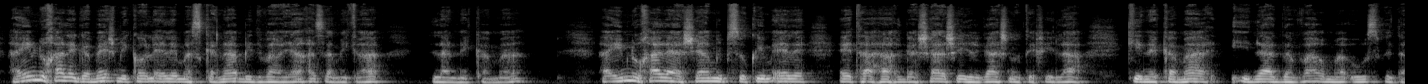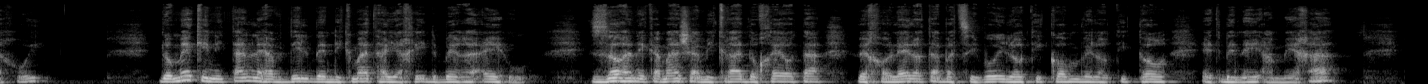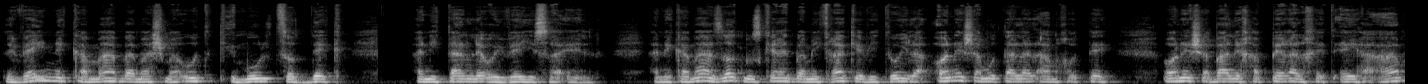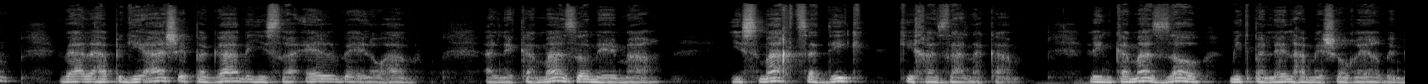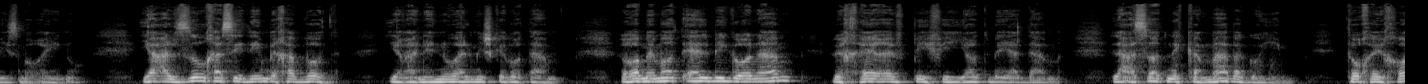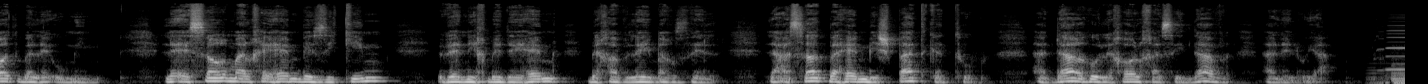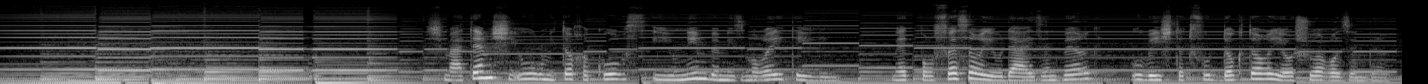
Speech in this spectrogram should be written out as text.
האם נוכל לגבש מכל אלה מסקנה בדבר יחס המקרא לנקמה? האם נוכל לאשר מפסוקים אלה את ההרגשה שהרגשנו תחילה, כי נקמה הינה דבר מאוס ודחוי? דומה כי ניתן להבדיל בין נקמת היחיד ברעהו. זו הנקמה שהמקרא דוחה אותה וחולל אותה בציווי לא תיקום ולא תיטור את בני עמך, לבין נקמה במשמעות גמול צודק הניתן לאויבי ישראל. הנקמה הזאת מוזכרת במקרא כביטוי לעונש המוטל על עם חוטא, עונש הבא לכפר על חטאי העם ועל הפגיעה שפגע בישראל ואלוהיו. על נקמה זו נאמר, ישמח צדיק כי חזה נקם. לנקמה זו מתפלל המשורר במזמורנו. יעלזו חסידים בכבוד, ירננו על משכבותם. רוממות אל בגרונם, וחרב פיפיות בידם. לעשות נקמה בגויים, תוכחות בלאומים. לאסור מלכיהם בזיקים, ונכבדיהם בחבלי ברזל. לעשות בהם משפט כתוב, הדר הוא לכל חסידיו, הללויה. שמעתם שיעור מתוך הקורס עיונים במזמורי תהילים, מאת פרופסור יהודה אייזנברג ובהשתתפות דוקטור יהושע רוזנברג.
